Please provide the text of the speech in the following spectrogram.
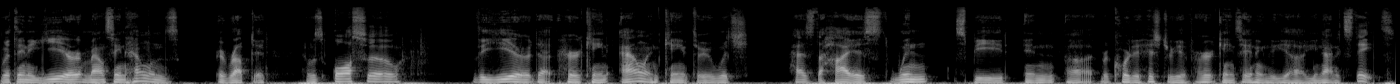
within a year, Mount St. Helens erupted. It was also the year that Hurricane Allen came through, which has the highest wind speed in uh, recorded history of hurricanes hitting the uh, United States.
